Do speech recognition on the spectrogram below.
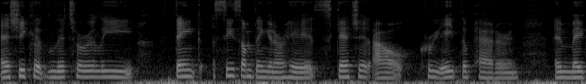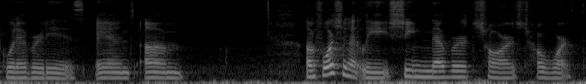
and she could literally think, see something in her head, sketch it out, create the pattern, and make whatever it is. And um, unfortunately, she never charged her worth.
